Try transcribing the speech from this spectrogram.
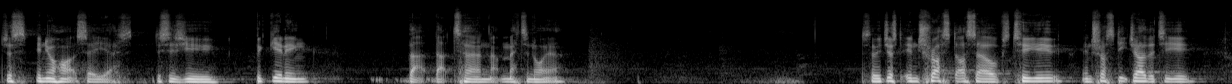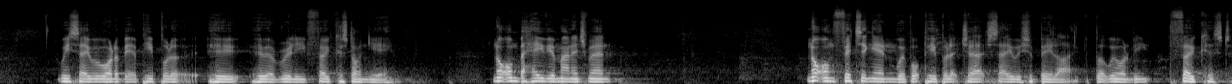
Just in your heart say yes. This is you beginning that, that turn, that metanoia. So we just entrust ourselves to you, entrust each other to you. We say we want to be a people who, who are really focused on you, not on behavior management, not on fitting in with what people at church say we should be like, but we want to be focused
